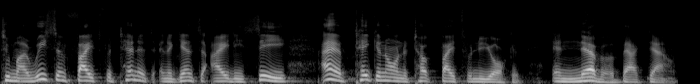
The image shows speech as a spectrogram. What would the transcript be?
to my recent fights for tenants and against the IDC, I have taken on the tough fights for New Yorkers and never backed down.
